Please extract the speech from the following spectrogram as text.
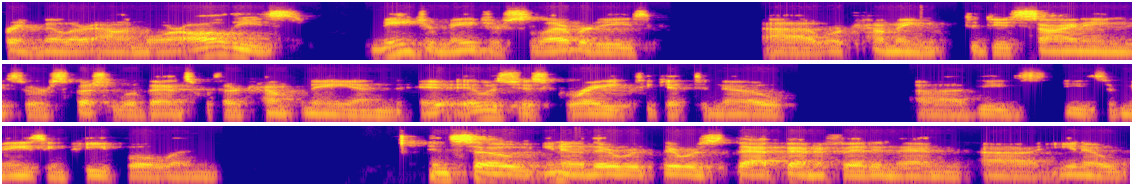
Frank Miller, Alan Moore, all these major major celebrities uh, were coming to do signings or special events with our company, and it, it was just great to get to know uh, these these amazing people and and so you know there were there was that benefit and then uh, you know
